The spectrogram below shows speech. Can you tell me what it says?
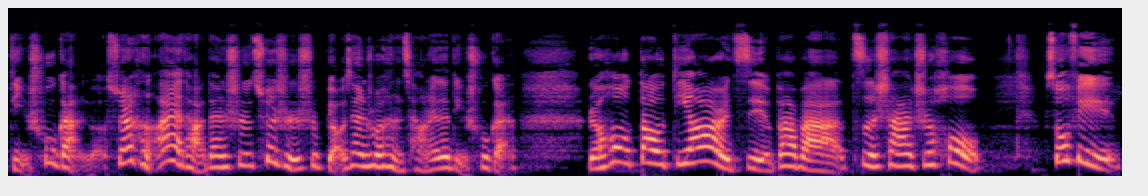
抵触感的，虽然很爱他，但是确实是表现出很强烈的抵触感。然后到第二季，爸爸自杀之后，Sophie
